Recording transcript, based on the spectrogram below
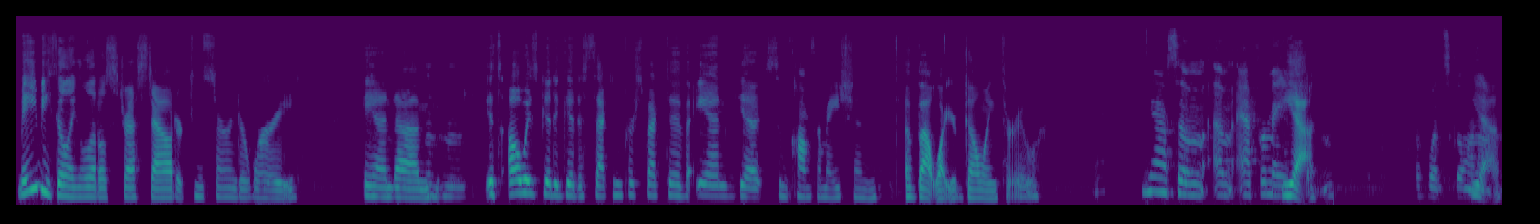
maybe feeling a little stressed out or concerned or worried and um, mm-hmm. it's always good to get a second perspective and get some confirmation about what you're going through yeah some um, affirmation yeah. of what's going yeah. on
